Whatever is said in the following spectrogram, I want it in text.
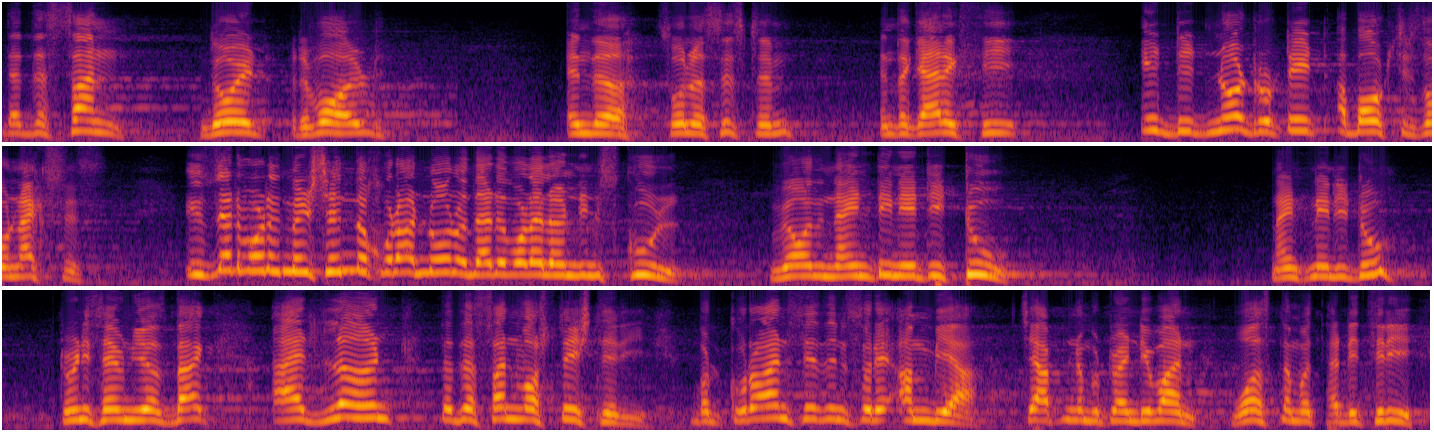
that the sun, though it revolved in the solar system, in the galaxy, it did not rotate about its own axis. Is that what is mentioned in the Quran? No, no, that is what I learned in school. We were in 1982. 1982? 27 years back, I had learned that the sun was stationary. But Quran says in Surah Anbiya, chapter number 21, verse number 33,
